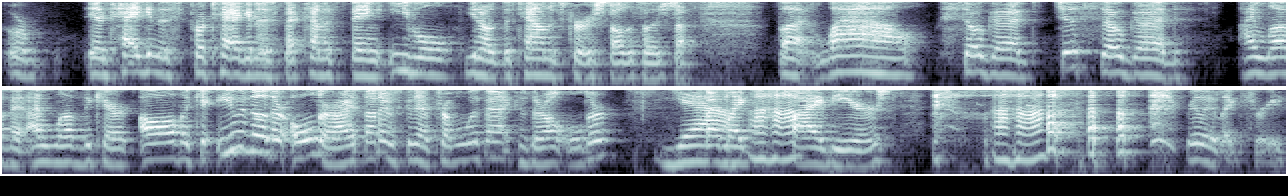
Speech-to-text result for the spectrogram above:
or antagonist, protagonist, that kind of thing, evil, you know, the town is cursed, all this other stuff. But wow, so good. Just so good. I love it. I love the character. All the even though they're older, I thought I was going to have trouble with that because they're all older. Yeah, by like uh-huh. five years. Uh huh. really, like three,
